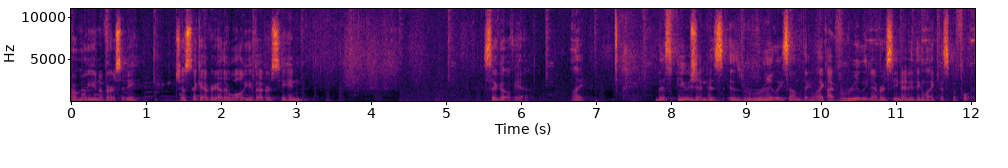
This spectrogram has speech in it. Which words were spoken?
normal university just like every other wall you've ever seen. Segovia. Like this fusion is is really something. Like i've really never seen anything like this before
